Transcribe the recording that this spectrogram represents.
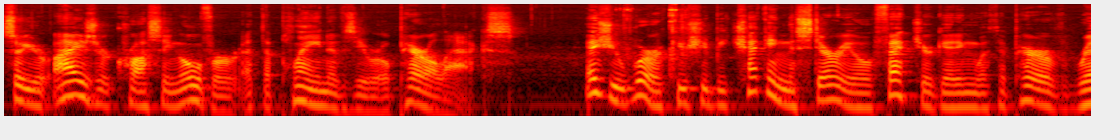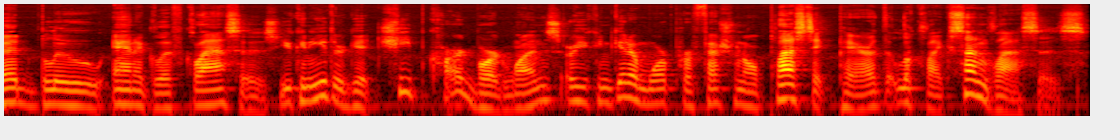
so your eyes are crossing over at the plane of zero parallax. As you work, you should be checking the stereo effect you're getting with a pair of red-blue anaglyph glasses. You can either get cheap cardboard ones, or you can get a more professional plastic pair that look like sunglasses.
